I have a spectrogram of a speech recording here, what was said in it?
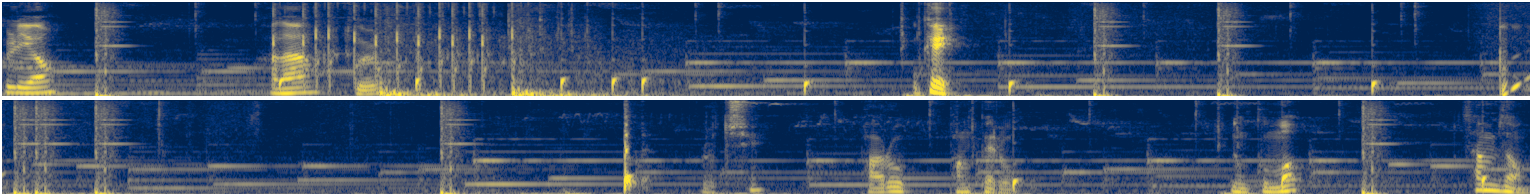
클리어. 하나 둘. 오케이 바로 방패로. 눈구멍? 삼성.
